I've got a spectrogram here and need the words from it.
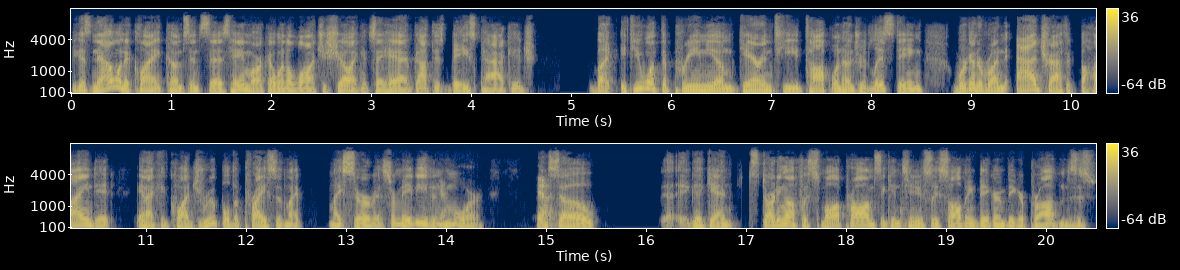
Because now when a client comes and says, Hey, Mark, I want to launch a show, I can say, Hey, I've got this base package. But if you want the premium guaranteed top 100 listing, we're going to run ad traffic behind it and I could quadruple the price of my my service or maybe even Yeah. more. Yeah. And so uh, again, starting off with small problems and continuously solving bigger and bigger problems is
